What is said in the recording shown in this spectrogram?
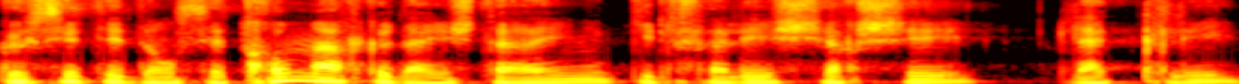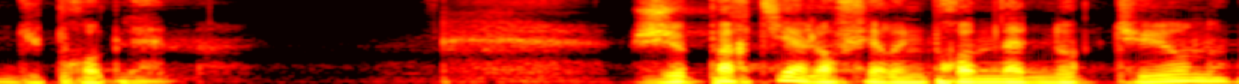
que c'était dans cette remarque d'Einstein qu'il fallait chercher la clé du problème. Je partis alors faire une promenade nocturne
